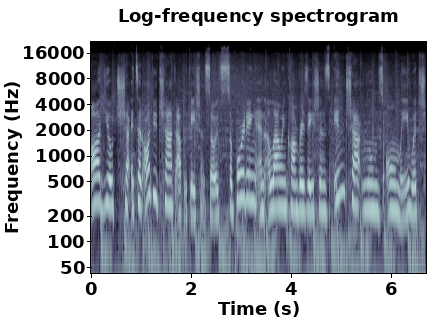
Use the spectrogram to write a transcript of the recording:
audio chat. It's an audio chat application, so it's supporting and allowing conversations in chat rooms only, which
